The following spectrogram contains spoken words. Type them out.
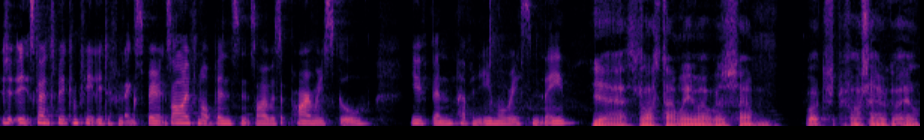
It's going to be a completely different experience. I've not been since I was at primary school. You've been, haven't you, more recently? yeah, the last time we went was um, well just before Sarah got ill.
